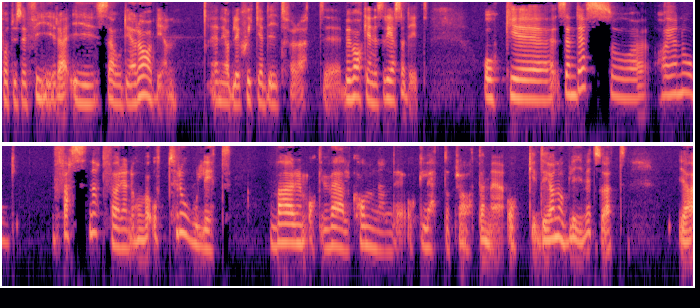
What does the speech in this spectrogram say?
2004 i Saudiarabien. Eh, när jag blev skickad dit för att eh, bevaka hennes resa dit. Och eh, sen dess så har jag nog fastnat för henne. Hon var otroligt varm och välkomnande och lätt att prata med. Och det har nog blivit så att jag,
